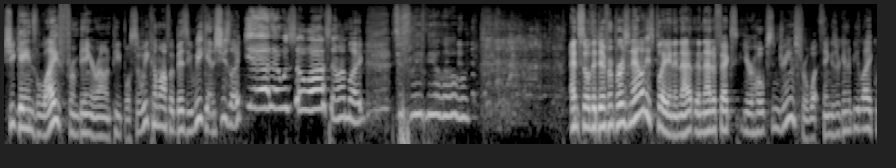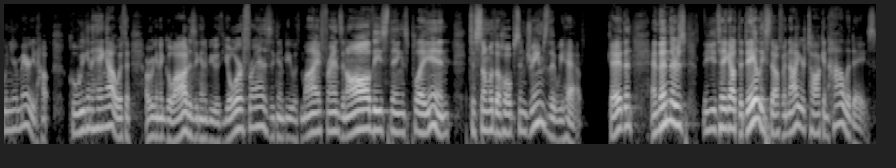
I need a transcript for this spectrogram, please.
she gains life from being around people. So we come off a busy weekend and she's like, Yeah, that was so awesome. I'm like, Just leave me alone. and so the different personalities play in, and that, and that affects your hopes and dreams for what things are going to be like when you're married. How, who are we going to hang out with? Are we going to go out? Is it going to be with your friends? Is it going to be with my friends? And all these things play in to some of the hopes and dreams that we have. Okay, then and then there's you take out the daily stuff, and now you're talking holidays.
